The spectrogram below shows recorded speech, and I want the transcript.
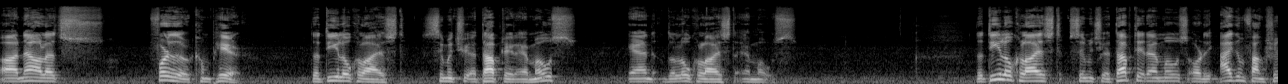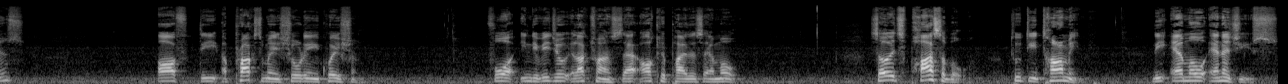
Uh, now let's further compare the delocalized symmetry adapted MOs and the localized MOs. The delocalized symmetry adapted MOs are the eigenfunctions of the approximate Schrodinger equation for individual electrons that occupy this MO. So it's possible to determine the MO energies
